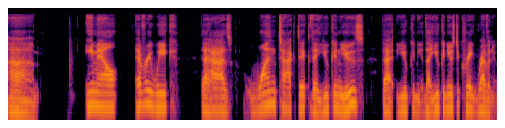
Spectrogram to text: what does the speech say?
um, email every week that has one tactic that you can use that you can that you can use to create revenue.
